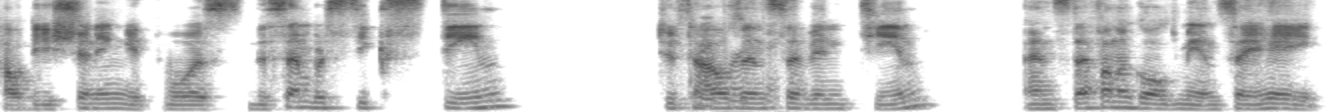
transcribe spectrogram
auditioning. It was December 16, 2017. And Stefano called me and say, Hey,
